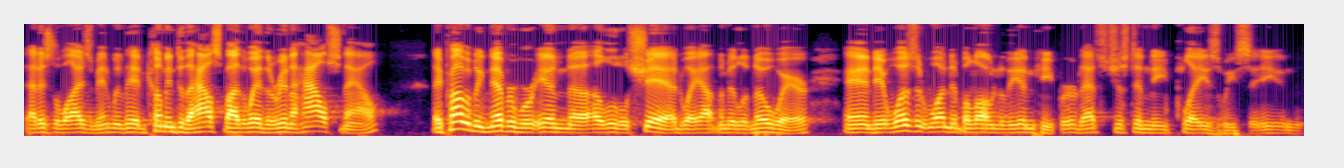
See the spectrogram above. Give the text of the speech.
that is the wise men, when they had come into the house, by the way, they're in a house now. They probably never were in a, a little shed way out in the middle of nowhere. And it wasn't one that belonged to the innkeeper. That's just in the plays we see. And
